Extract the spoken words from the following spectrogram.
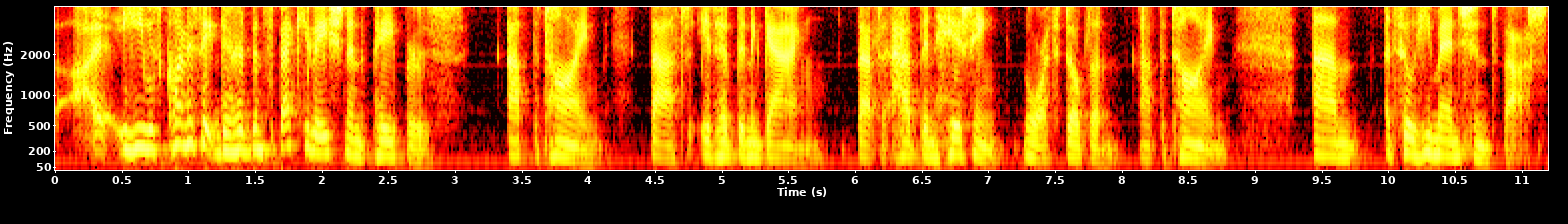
I, he was kind of saying there had been speculation in the papers at the time that it had been a gang that had been hitting North Dublin at the time, um, and so he mentioned that.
